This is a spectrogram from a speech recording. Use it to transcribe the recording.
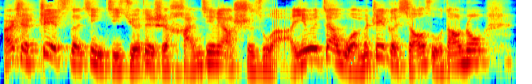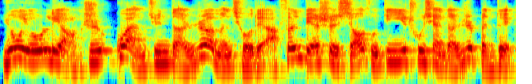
而且这次的晋级绝对是含金量十足啊！因为在我们这个小组当中，拥有两支冠军的热门球队啊，分别是小组第一出现的日本队，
